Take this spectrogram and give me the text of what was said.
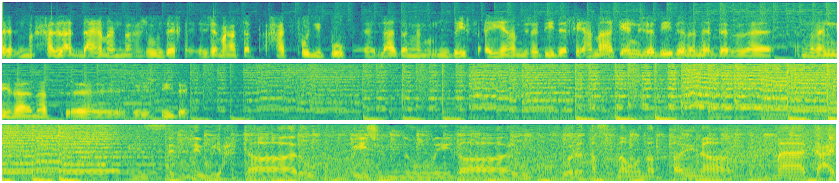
المحلات دائما محجوزة جمعه سبت أحد فولي بوك آه، لازم نضيف أيام جديدة في أماكن جديدة لنقدر آه، نغني لناس آه، جديدة. يهز اللي ويحتاروا ويجنوا ويغاروا. ورقصنا ونطينا. ما تعب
